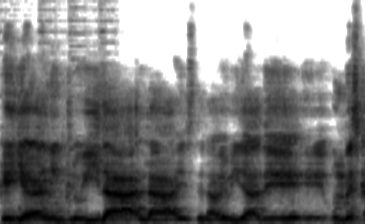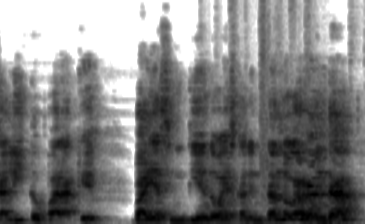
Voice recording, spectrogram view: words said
que llevan incluida la, este, la bebida de eh, un mezcalito para que vayas sintiendo, vayas calentando garganta.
